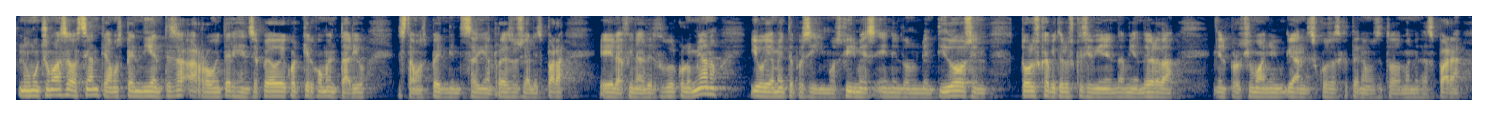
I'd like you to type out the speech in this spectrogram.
No mucho más, Sebastián. Quedamos pendientes a arroba inteligencia pero de cualquier comentario. Estamos pendientes ahí en redes sociales para eh, la final del fútbol colombiano y obviamente pues seguimos firmes en el 2022, en todos los capítulos que se vienen también, de verdad. El próximo año y grandes cosas que tenemos de todas maneras para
